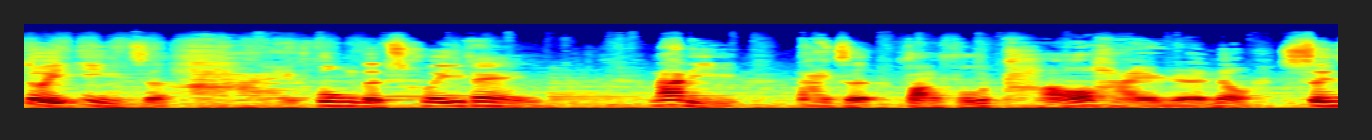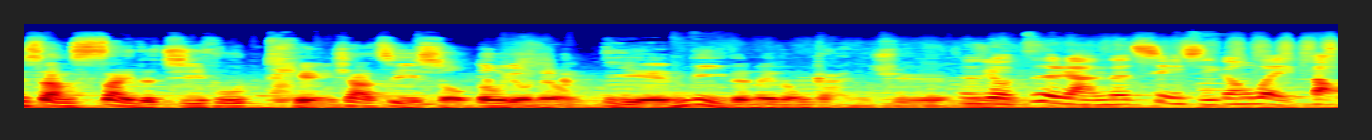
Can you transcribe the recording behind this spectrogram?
对应着海风的吹拂，对。那里带着仿佛讨海人那种身上晒着肌肤舔一下自己手都有那种严厉的那种感觉，就是有自然的气息跟味道。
